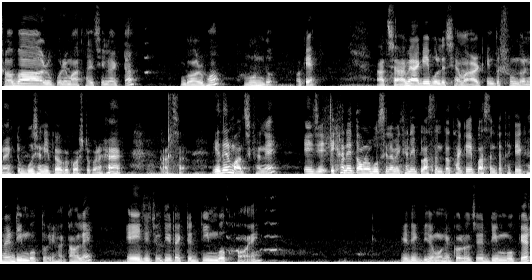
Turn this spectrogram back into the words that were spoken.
সবার উপরে মাথায় ছিল একটা গর্ভমুণ্ড। ওকে আচ্ছা আমি আগেই বলেছি আমার আর্ট কিন্তু সুন্দর না, একটু বুঝে নিতে হবে কষ্ট করে হ্যাঁ? আচ্ছা এদের মাঝখানে এই যে এখানে তো আমরা বলছিলাম এখানেই প্লাসেন্টা থাকে প্লাসেন্টা থেকে এখানে ডিম্বক তৈরি হয়। তাহলে এই যে যদি এটা একটা ডিম্বক হয়, এদিক দিয়ে মনে করো যে ডিম্বকের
